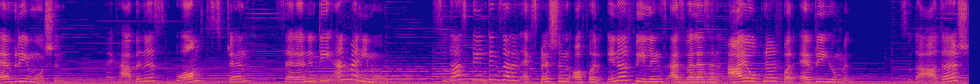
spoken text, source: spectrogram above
every emotion, like happiness, warmth, strength, serenity, and many more. Sudha's paintings are an expression of her inner feelings as well as an eye opener for every human. Sudha Adarsh,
